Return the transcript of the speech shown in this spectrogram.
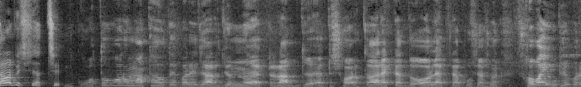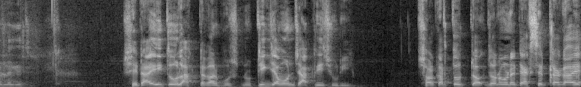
তারা বেঁচে যাচ্ছে। কত বড় মাথা হতে পারে যার জন্য একটা রাজ্য একটা সরকার একটা দল একটা প্রশাসন সবাই উঠে পড়ে লেগেছে? সেটাই তো লাখ টাকার প্রশ্ন। ঠিক যেমন চাকরি চুরি। সরকার তো জনগণের ট্যাক্সের টাকায়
